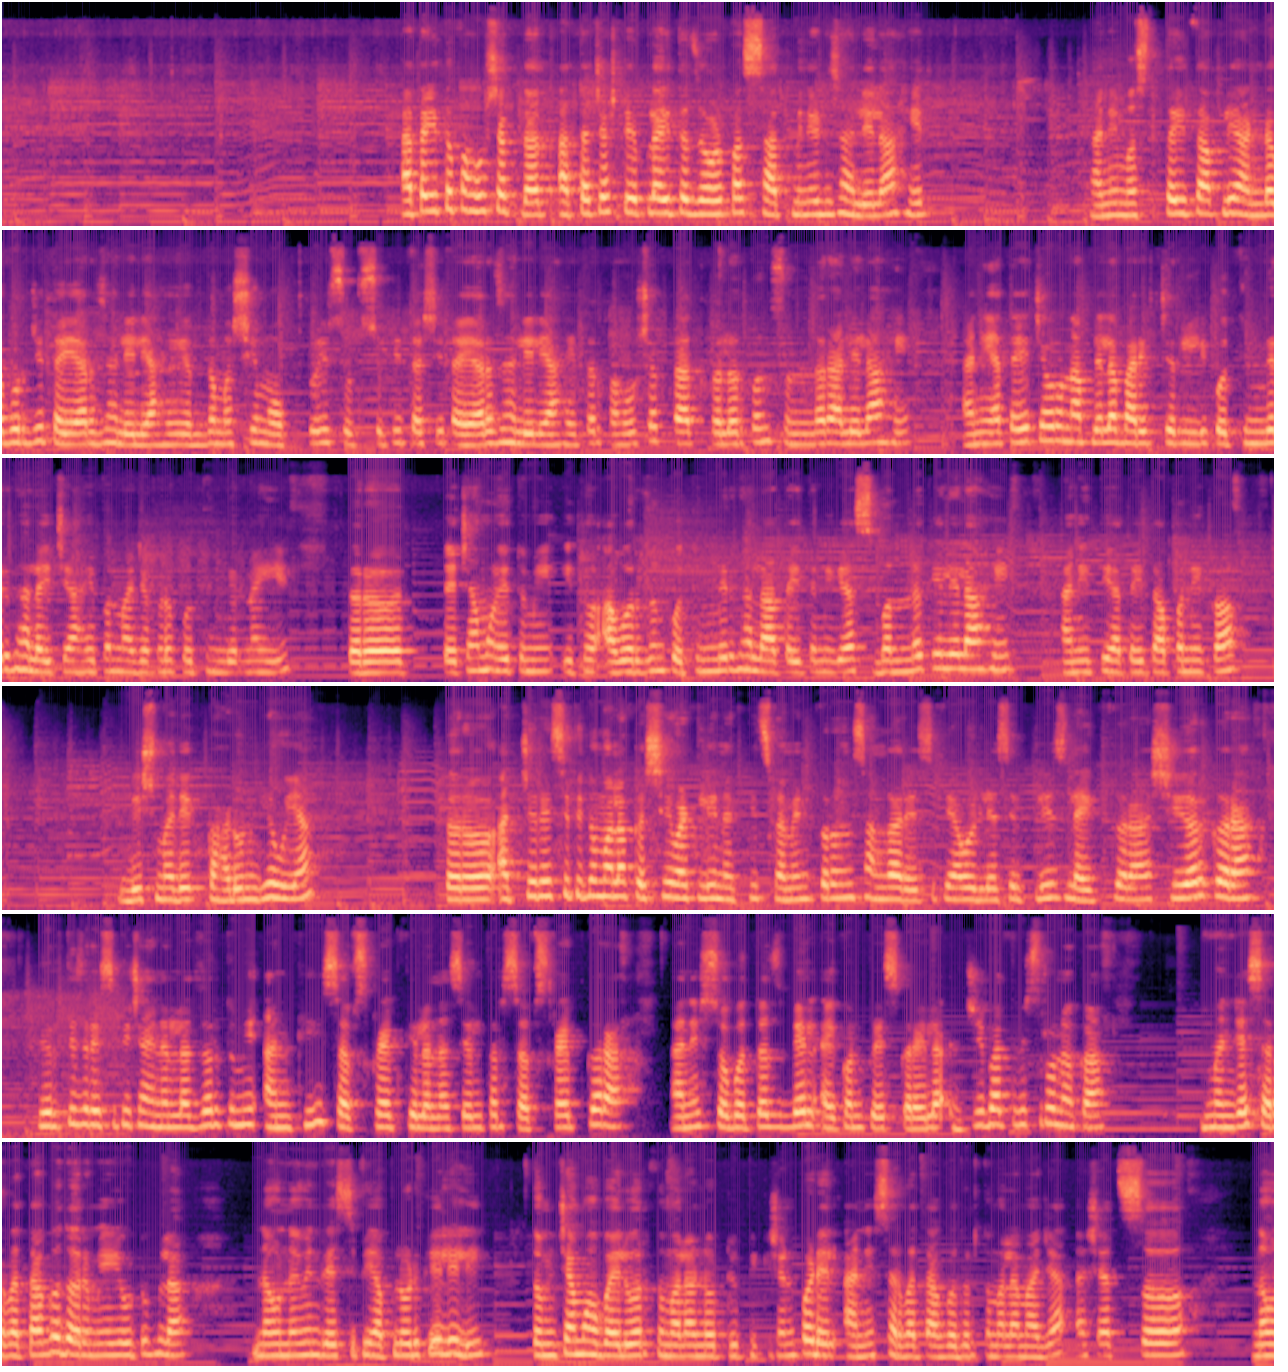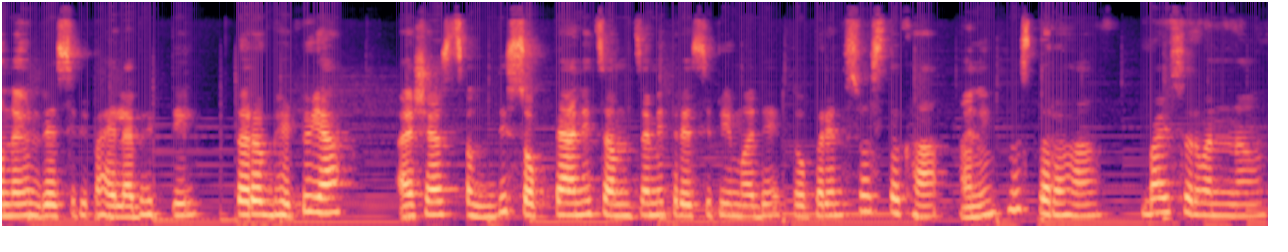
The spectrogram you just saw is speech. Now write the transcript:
आता इथं पाहू शकतात आताच्या स्टेपला इथं जवळपास सात मिनिट झालेला आहेत आणि मस्त इथं आपली अंडाभुर्जी तयार झालेली आहे. एकदम अशी मोकळी सुटसुटीत अशी तयार झालेली आहे. तर पाहू शकतात कलर पण सुंदर आलेला आहे. आणि आता याच्यावरून आपल्याला बारीक चिरलेली कोथिंबीर घालायची आहे पण माझ्याकडे कोथिंबीर नाही आहे तर त्याच्यामुळे तुम्ही इथं आवर्जून कोथिंबीर घाला. आता इथं मी गॅस बंद केलेला आहे. आणि ती आता इथं आपण एका डिशमध्ये काढून घेऊया. तर आजची रेसिपी तुम्हाला कशी वाटली नक्कीच कमेंट करून सांगा. रेसिपी आवडली असेल प्लीज लाईक करा शेअर करा. फिरतीच रेसिपी चॅनलला जर तुम्ही आणखी सबस्क्राईब केलं नसेल तर सबस्क्राईब करा आणि सोबतच बेल आयकॉन प्रेस करायला अजिबात विसरू नका. म्हणजे सर्वात अगोदर मी यूट्यूबला नवनवीन रेसिपी अपलोड केलेली तुमच्या मोबाईलवर तुम्हाला नोटिफिकेशन पडेल आणि सर्वात अगोदर तुम्हाला माझ्या अशाच नवनवीन रेसिपी पाहायला भेटतील. तर भेटूया. अशाच अगदी सोप्या आणि चमचमीत रेसिपीमध्ये तोपर्यंत स्वस्त खा आणि मस्त रहा. बाय सर्वांना.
